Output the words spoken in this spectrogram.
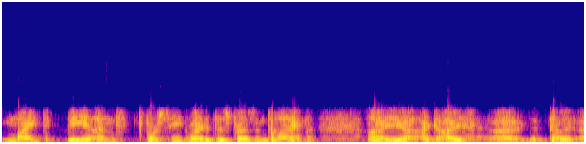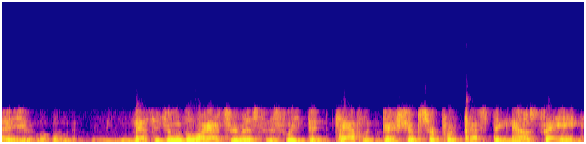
might be unforeseen right at this present time. I, uh, I, I uh, got a, a message over the wire service this week that Catholic bishops are protesting now, saying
